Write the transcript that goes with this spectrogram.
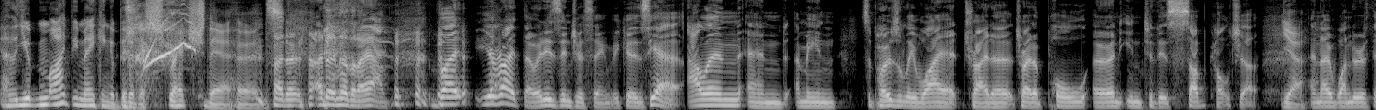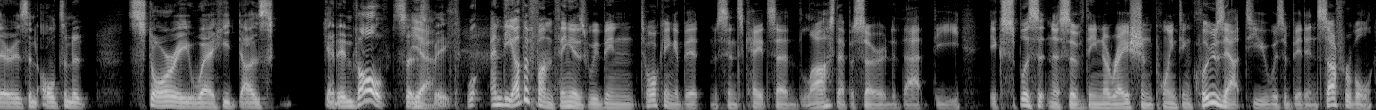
Uh, you might be making a bit of a stretch there, Herds. I don't, I don't know that I am. But you're right, though. It is interesting because, yeah, Alan and and I mean, supposedly Wyatt try to try to pull Ern into this subculture. Yeah, and I wonder if there is an alternate story where he does get involved, so yeah. to speak. Well, and the other fun thing is we've been talking a bit since Kate said last episode that the explicitness of the narration pointing clues out to you was a bit insufferable.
